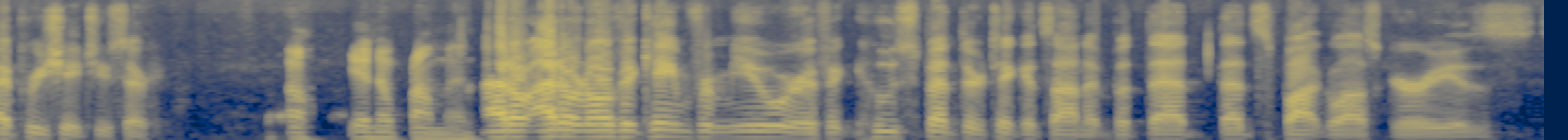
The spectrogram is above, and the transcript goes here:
I appreciate you, sir. oh yeah, no problem, man. I don't I don't know if it came from you or if it who spent their tickets on it, but that that spot gloss Guri is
